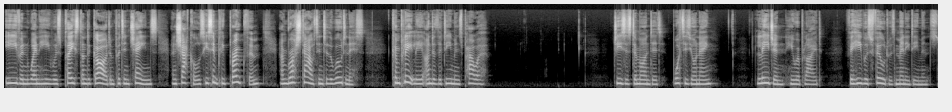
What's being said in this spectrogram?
Even when he was placed under guard and put in chains and shackles, he simply broke them and rushed out into the wilderness, completely under the demon's power. Jesus demanded, What is your name? Legion, he replied, for he was filled with many demons.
